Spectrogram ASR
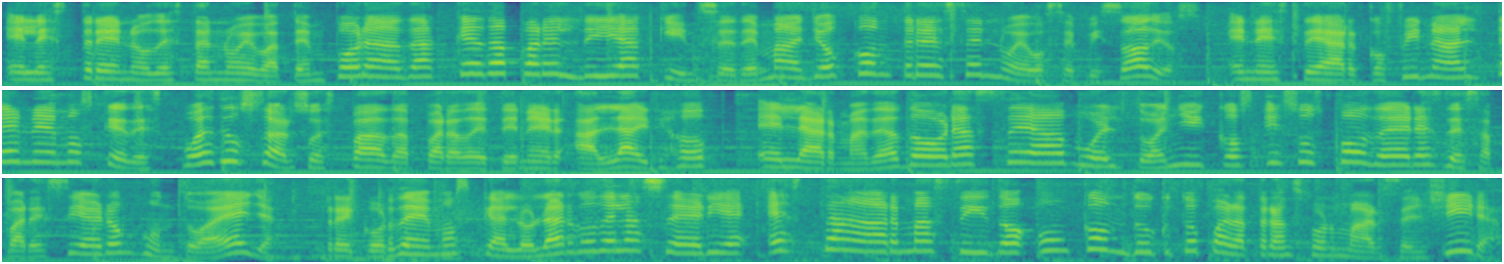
El estreno de esta nueva temporada queda para el día 15 de mayo con 13 nuevos episodios. En este arco final tenemos que después de usar su espada para detener a Lighthop, el arma de Adora se ha vuelto añicos y sus poderes desaparecieron junto a ella. Recordemos que a lo largo de la serie esta arma ha sido un conducto para transformarse en Shira,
